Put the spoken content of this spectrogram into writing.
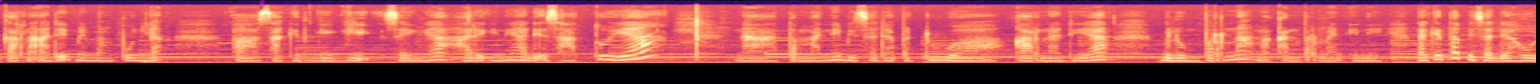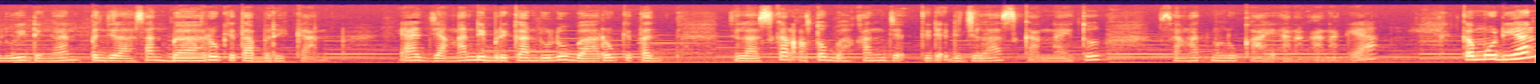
karena adik memang punya uh, sakit gigi sehingga hari ini adik satu ya. Nah temannya bisa dapat dua karena dia belum pernah makan permen ini. Nah kita bisa dahului dengan penjelasan baru kita berikan ya jangan diberikan dulu baru kita jelaskan atau bahkan tidak dijelaskan nah itu sangat melukai anak-anak ya Kemudian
